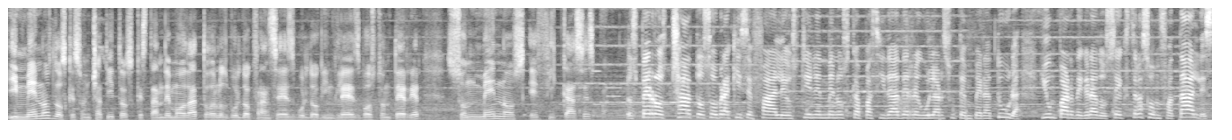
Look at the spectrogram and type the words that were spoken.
y menos los que son chatitos, que están de moda, todos los bulldog francés, bulldog inglés, Boston Terrier, son menos eficaces. Los perros chatos o braquicefáleos tienen menos capacidad de regular su temperatura y un par de grados extra son fatales.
